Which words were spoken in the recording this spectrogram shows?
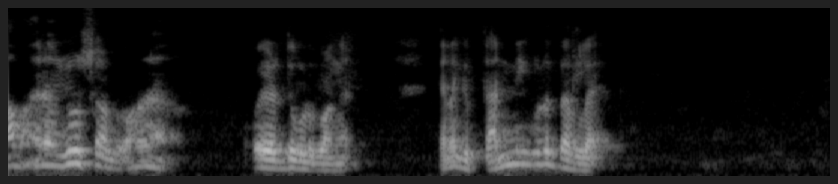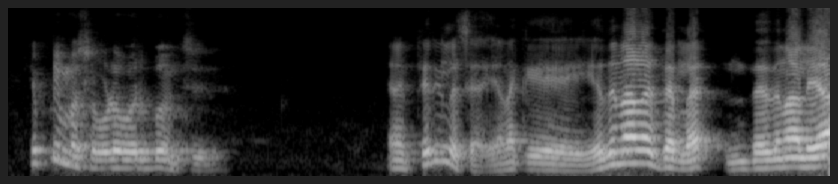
ஆமாம் எனக்கு ஜூஸ் சாப்பிடுவாங்க போய் எடுத்து கொடுப்பாங்க. எனக்கு தண்ணி கூட தரல. எப்படி மாஸ்டர் இவ்வளவு வெறுப்பு வந்துச்சு எனக்கு தெரியல சார் எனக்கு எதனால தெரியல. இந்த இதனாலயா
